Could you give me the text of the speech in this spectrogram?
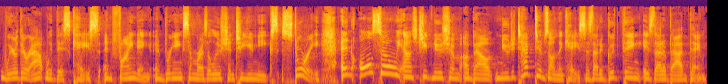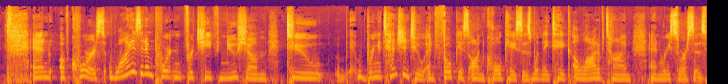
where they're at with this case and finding and bringing some resolution to Unique's story. And also, we asked Chief Newsham about new detectives on the case. Is that a good thing? Is that a bad thing? And of course, why is it important for Chief Newsham to bring attention to and focus on cold cases when they take a lot of time and resources?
